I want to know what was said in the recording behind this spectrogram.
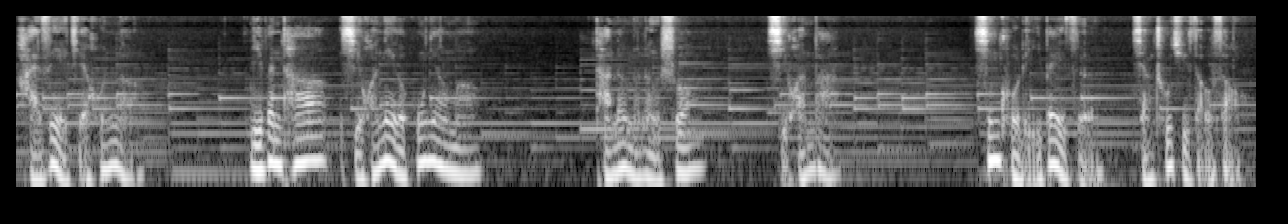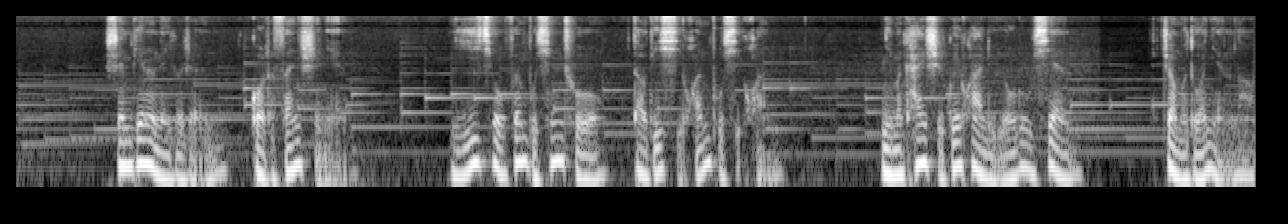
孩子也结婚了，你问他喜欢那个姑娘吗？他愣了愣说：“喜欢吧。”辛苦了一辈子，想出去走走。身边的那个人过了三十年，你依旧分不清楚到底喜欢不喜欢。你们开始规划旅游路线，这么多年了，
